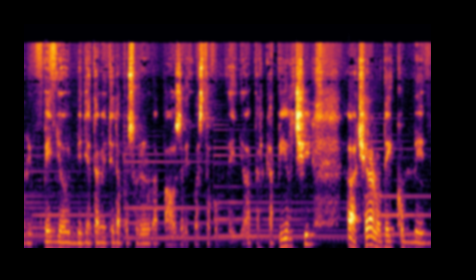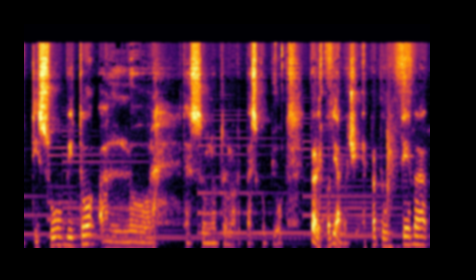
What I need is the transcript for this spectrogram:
un, impegno immediatamente dopo sono in una pausa di questo convegno eh, per capirci allora c'erano dei commenti subito allora adesso non lo ripesco più però ricordiamoci è proprio un tema,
